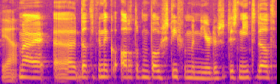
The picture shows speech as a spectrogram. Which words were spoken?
ja. Maar eh, dat vind ik altijd op een positieve manier. Dus het is niet dat.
